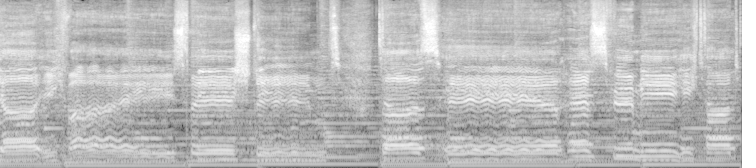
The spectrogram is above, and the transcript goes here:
Ja, ich weiß bestimmt, dass er es für mich tat.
